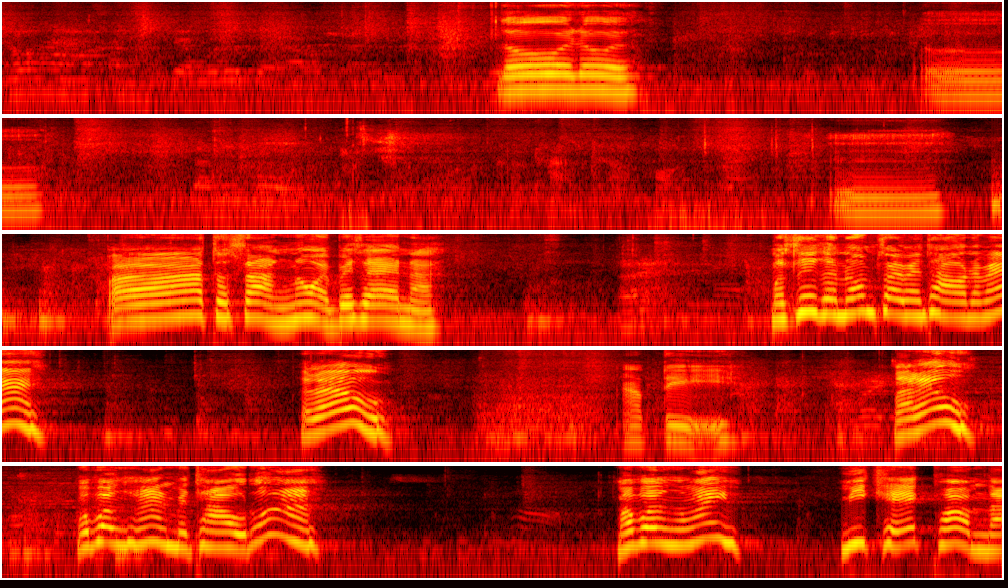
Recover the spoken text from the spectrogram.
โทรหาสั่งเดี๋ยบ่ได้ไปเอาโดยโดยเออ ตอนนี้โมเขาขาดข่าวพอใจ อืมป้าตัวสั่งหน่อยไปแซ่น่ะมาซื้อขนมใส่เป็นเทานะแม่เร็วอาติมาเร็วมาเบิ่งห้านเป็นเทาด้วยมาเบิ่งทำไมมีเค้กพร้อมไหน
